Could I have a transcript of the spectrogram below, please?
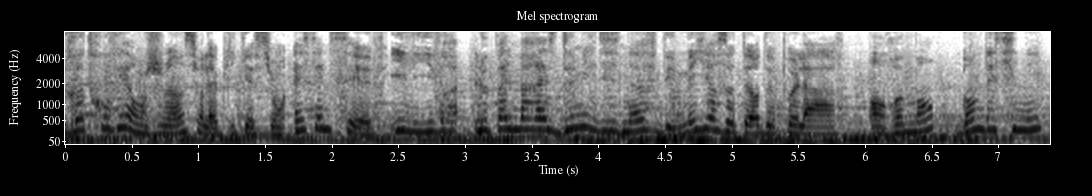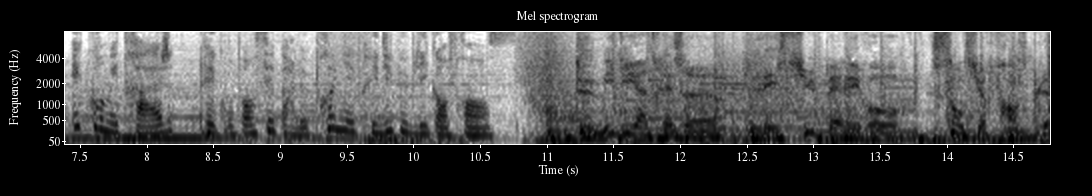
Retrouvez en juin sur l'application SNCF e-Livre le palmarès 2019 des meilleurs auteurs de polar, en roman, bande dessinée et court-métrage, récompensés par le premier prix du public en France. De midi à 13h, les super-héros sont sur France Bleu.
